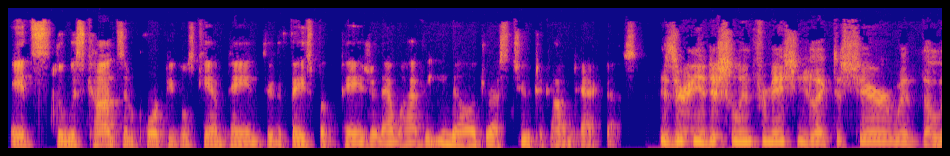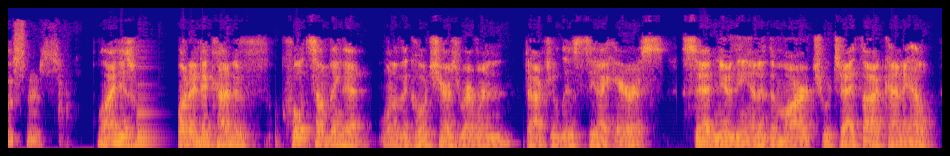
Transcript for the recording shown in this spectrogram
it's the Wisconsin Poor People's Campaign through the Facebook page, and that will have the email address too to contact us. Is there any additional information you'd like to share with the listeners? Well, I just wanted to kind of quote something that one of the co-chairs, Reverend Dr. Liz Theoharis, said near the end of the march, which I thought kind of helped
